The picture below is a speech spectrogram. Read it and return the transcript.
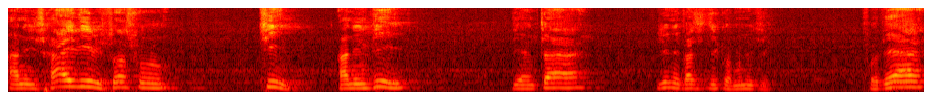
and his highly resourceful team, and indeed the entire university community for their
